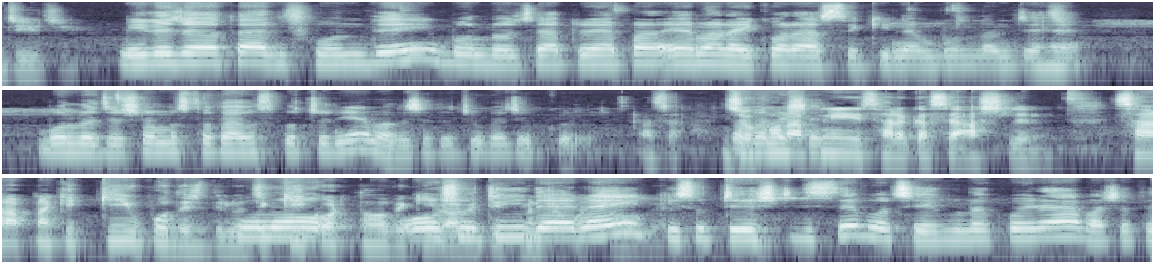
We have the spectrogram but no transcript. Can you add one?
জি জি। মিলে যাওয়াতে আমি ফোন দেই বলল যে আপনার এমআরআই করা আছে কিনা? বললাম যে হ্যাঁ। বলল যে সমস্ত কাগজপত্র নিয়ে আমাদের সাথে যোগাযোগ করে। আচ্ছা যখন আপনি স্যারের কাছে আসলেন স্যার আপনাকে কি উপদেশ দিল যে কি করতে হবে কীভাবে ওষুধই দেয় নাই কিছু টেস্ট দিছে বলছে এগুলো কইরা আমার সাথে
